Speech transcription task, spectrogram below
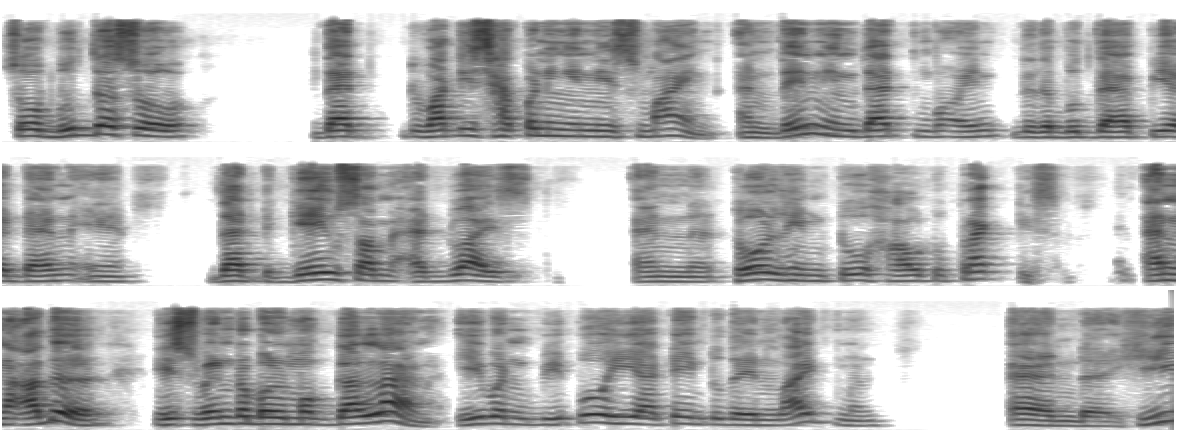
So buddha saw that what is happening in his mind. And then in that point the buddha appeared and uh, that gave some advice and told him to how to practice. And other is venerable moggallana. Even before he attained to the enlightenment and he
